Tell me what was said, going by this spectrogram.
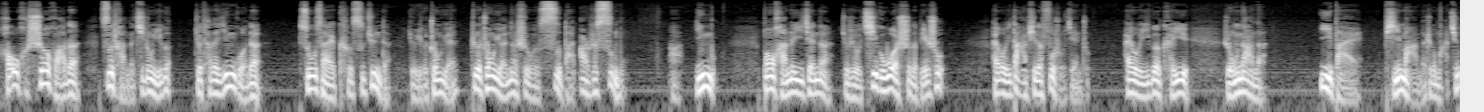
豪奢华的资产的其中一个，就他在英国的苏塞克斯郡的有一个庄园，这个庄园呢是有四百二十四亩啊英亩，包含了一间呢就是有七个卧室的别墅，还有一大批的附属建筑，还有一个可以容纳呢一百匹马的这个马厩，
